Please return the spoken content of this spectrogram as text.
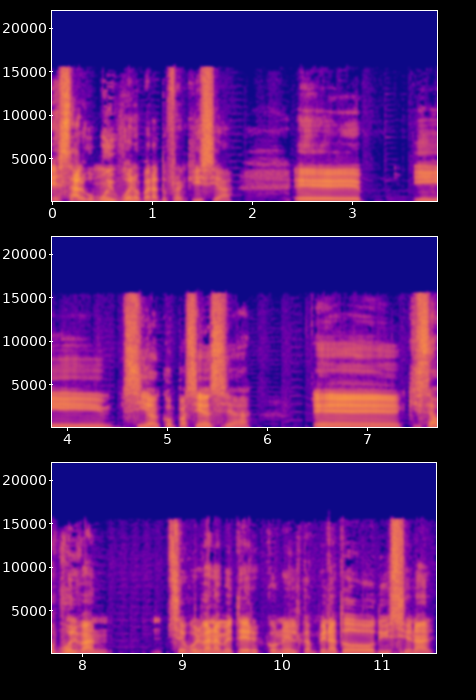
es algo muy bueno para tu franquicia. Eh, y sigan con paciencia. Eh, quizás vuelvan, se vuelvan a meter con el campeonato divisional.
